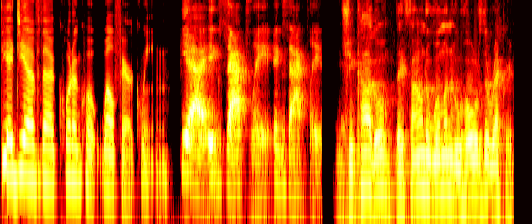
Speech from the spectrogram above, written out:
The idea of the quote unquote welfare queen. Yeah, exactly, exactly. In Chicago, they found a woman who holds the record.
